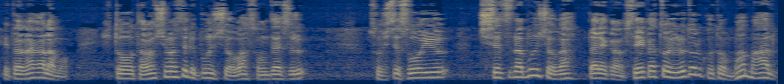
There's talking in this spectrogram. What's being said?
う。下手ながらも、人を楽しませる文章は存在する。そしてそういう稚拙な文章が誰かの生活を彩ることもままある。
